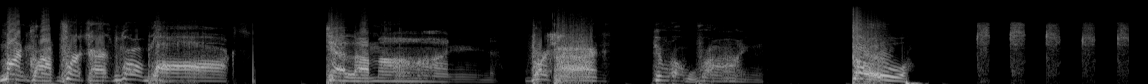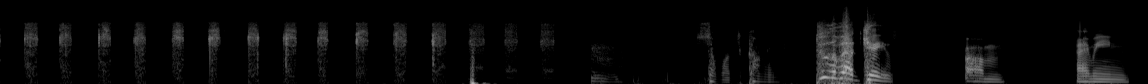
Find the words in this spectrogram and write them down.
Minecraft versus Roblox! Telamon versus Hero Herobrine! Go! Hmm, Someone's coming to the Batcave! Um, I mean,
